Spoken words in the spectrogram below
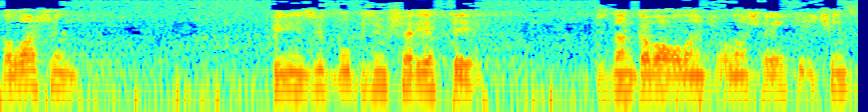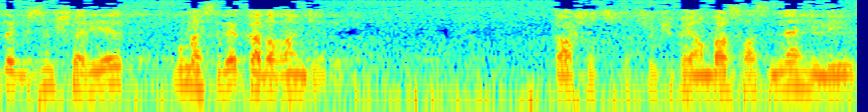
Və lakin, birinci, bu bizim şəriət deyil. Bizdən qabaq olan, olan şəriətdir. İkinci də bizim şəriət bu məsələyə qadağan gedir qarşı çıxır. Çünki Peyğəmbər sahası nəh eləyir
